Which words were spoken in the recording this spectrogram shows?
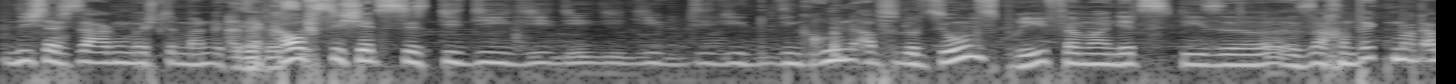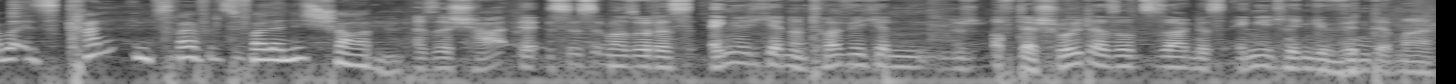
Nicht, dass ich sagen möchte, man also kauft sich jetzt die, die, die, den grünen Absolutionsbrief, wenn man jetzt diese äh, Sachen wegmacht, aber es kann im Zweifelsfalle nicht schaden. Also es ist immer so, dass Engelchen und Teufelchen auf der Schulter sozusagen, das Engelchen gewinnt immer,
